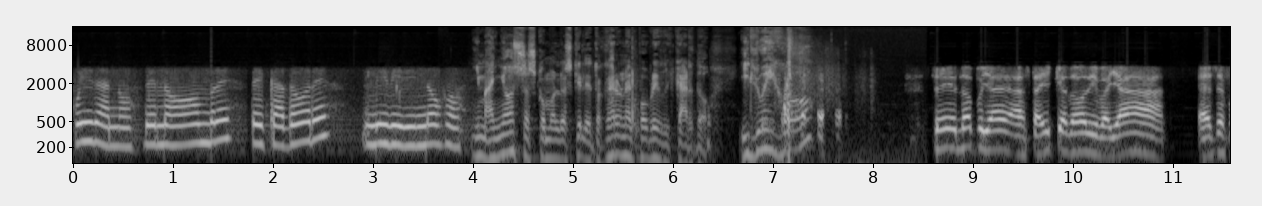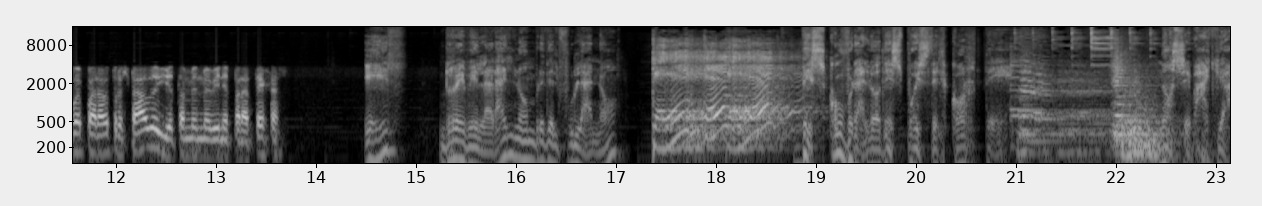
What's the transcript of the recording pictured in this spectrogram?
cuídanos de los hombres pecadores libidinosos. Y mañosos como los que le tocaron al pobre Ricardo. ¿Y luego? Sí, no, pues ya hasta ahí quedó, Diva. Ya él se fue para otro estado y yo también me vine para Texas. ¿Él revelará el nombre del fulano? Descúbralo después del corte. No se vaya.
